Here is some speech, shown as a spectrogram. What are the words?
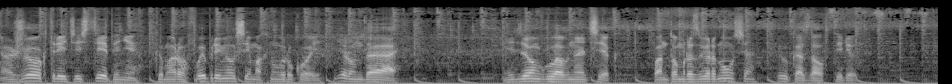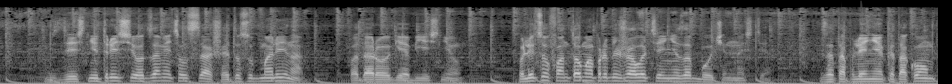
«Ожог третьей степени», — Комаров выпрямился и махнул рукой. «Ерунда». «Идем в главный отсек». Фантом развернулся и указал вперед. «Здесь не трясет», — заметил Саша. «Это субмарина». «По дороге объясню». По лицу фантома пробежала тень озабоченности. Затопление катакомб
